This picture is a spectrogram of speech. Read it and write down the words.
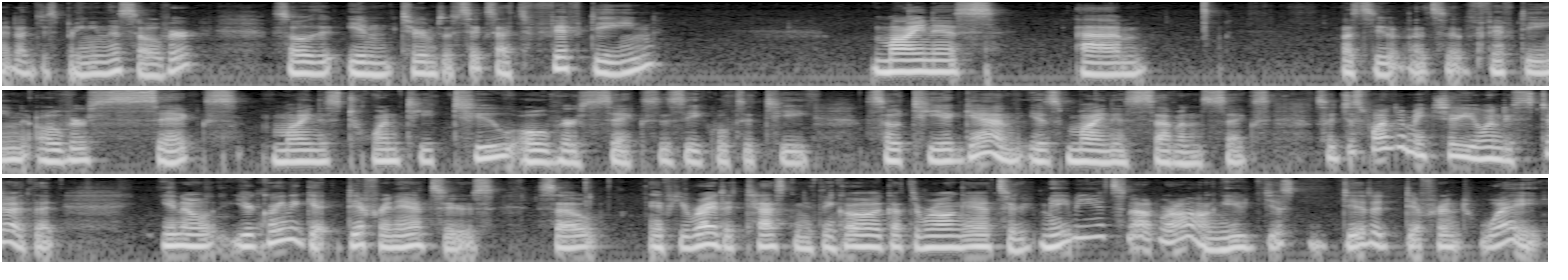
Right, I'm just bringing this over. So in terms of 6, that's 15 minus um, let's do it. That's a 15 over 6 minus 22 over 6 is equal to t. So t again is minus 7 6. So I just wanted to make sure you understood that, you know, you're going to get different answers. So if you write a test and you think, oh, I got the wrong answer, maybe it's not wrong. You just did a different way.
